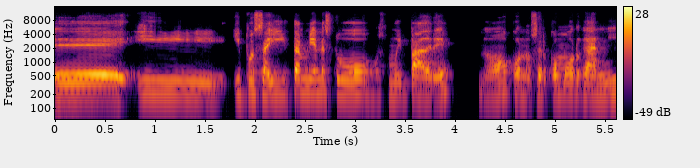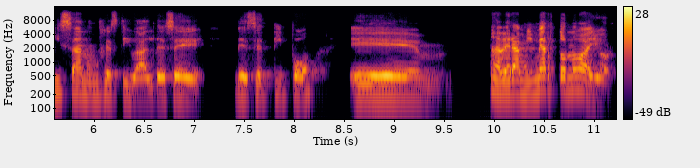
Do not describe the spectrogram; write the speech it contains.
Eh, y, y, pues ahí también estuvo pues, muy padre, ¿no? Conocer cómo organizan un festival de ese, de ese tipo. Eh, a ver, a mí me hartó Nueva York.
